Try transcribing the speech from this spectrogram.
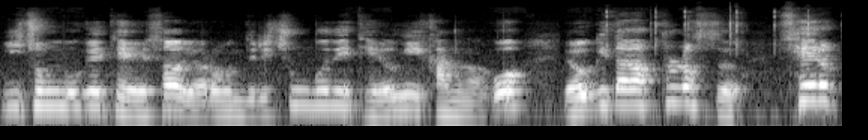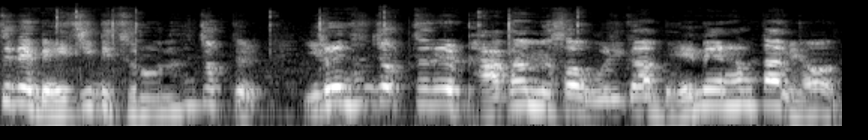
이 종목에 대해서 여러분들이 충분히 대응이 가능하고 여기다가 플러스 세력들의 매집이 들어오는 흔적들 이런 흔적들을 봐가면서 우리가 매매를 한다면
